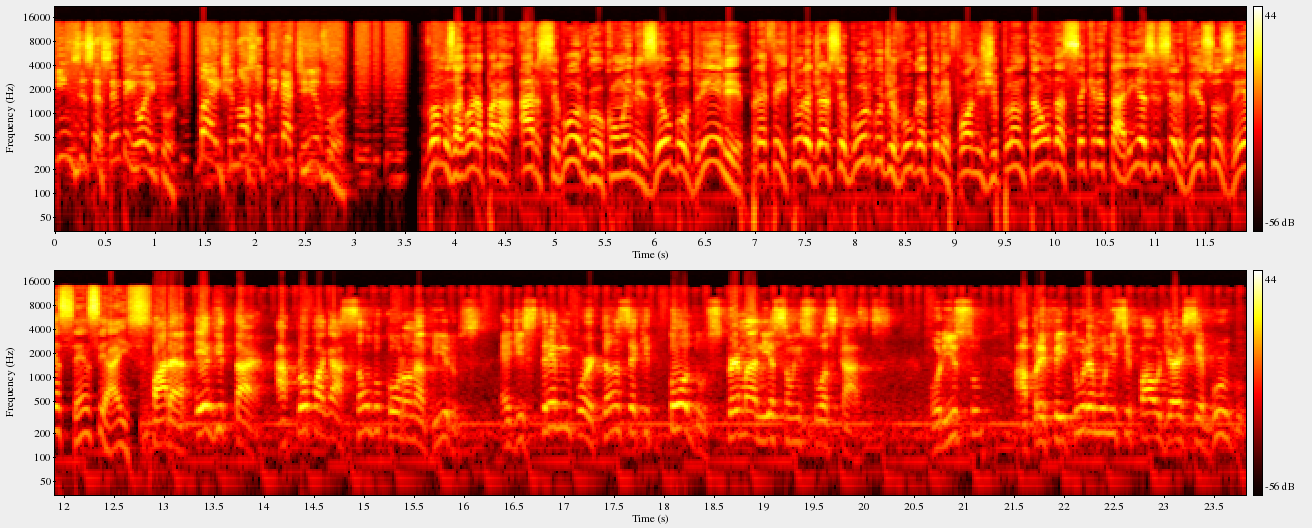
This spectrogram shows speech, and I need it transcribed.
1568. Baixe nosso aplicativo. Vamos agora para Arceburgo com Eliseu Boldrini. Prefeitura de Arceburgo divulga telefones de plantão das secretarias e serviços essenciais. Para evitar a propagação do coronavírus, é de extrema importância que todos permaneçam em suas casas. Por isso, a Prefeitura Municipal de Arceburgo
